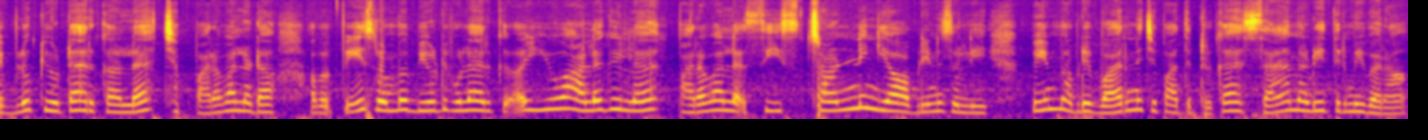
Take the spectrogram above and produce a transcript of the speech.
எவ்வளோ க்யூட்டாக இருக்கால சே பரவாயில்லடா. அவள் ஃபேஸ் ரொம்ப பியூட்டிஃபுல்லாக இருக்குது ஐயோ அழகு இல்லை. பரவாயில்ல. சி ஸ்டன்னிங்யா அப்படின்னு சொல்லி பிம் அப்படியே வர்ணிச்சு பார்த்துட்ருக்க. சாம் அப்படியே திரும்பி வரான்.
